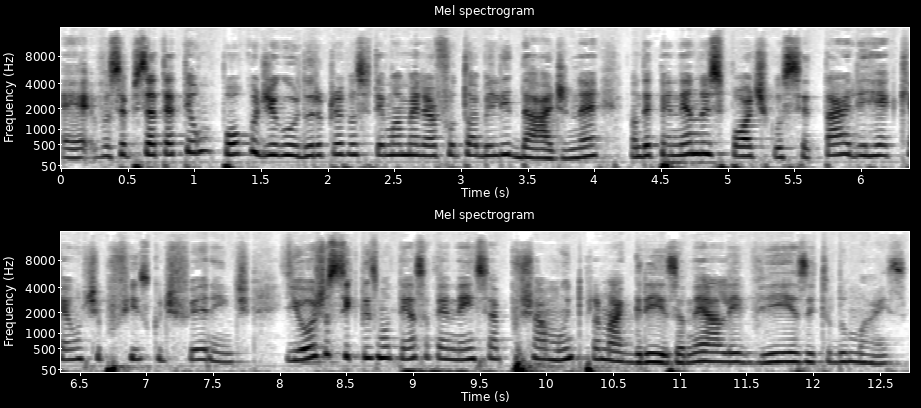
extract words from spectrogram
é, você precisa até ter um pouco de gordura para você ter uma melhor flutuabilidade, né? Então, dependendo do esporte que você tá, ele requer um tipo físico diferente. Sim. E hoje o ciclismo tem essa tendência a puxar muito para magreza, né? A leveza e tudo mais.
